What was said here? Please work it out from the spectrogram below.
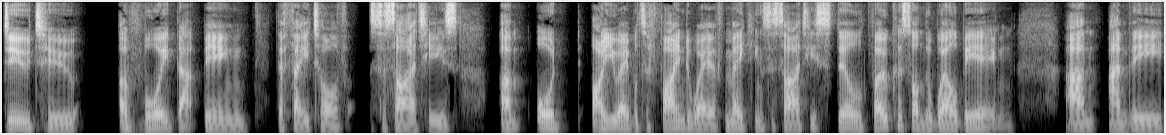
do to avoid that being the fate of societies? Um, or are you able to find a way of making societies still focus on the well being um, and the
